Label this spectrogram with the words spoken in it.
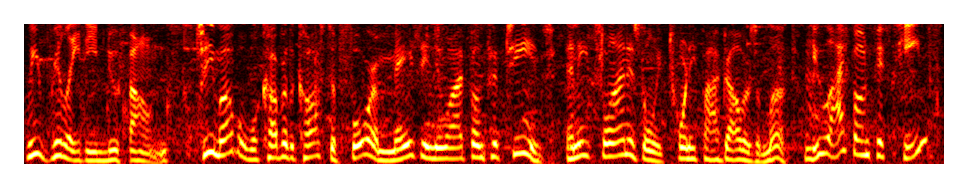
We really need new phones. T-Mobile will cover the cost of four amazing new iPhone 15s, and each line is only $25 a month. New iPhone 15s?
